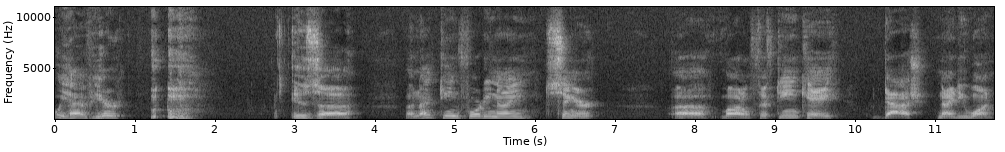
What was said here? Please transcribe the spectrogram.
we have here is uh, a 1949 Singer uh, model 15K-91.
